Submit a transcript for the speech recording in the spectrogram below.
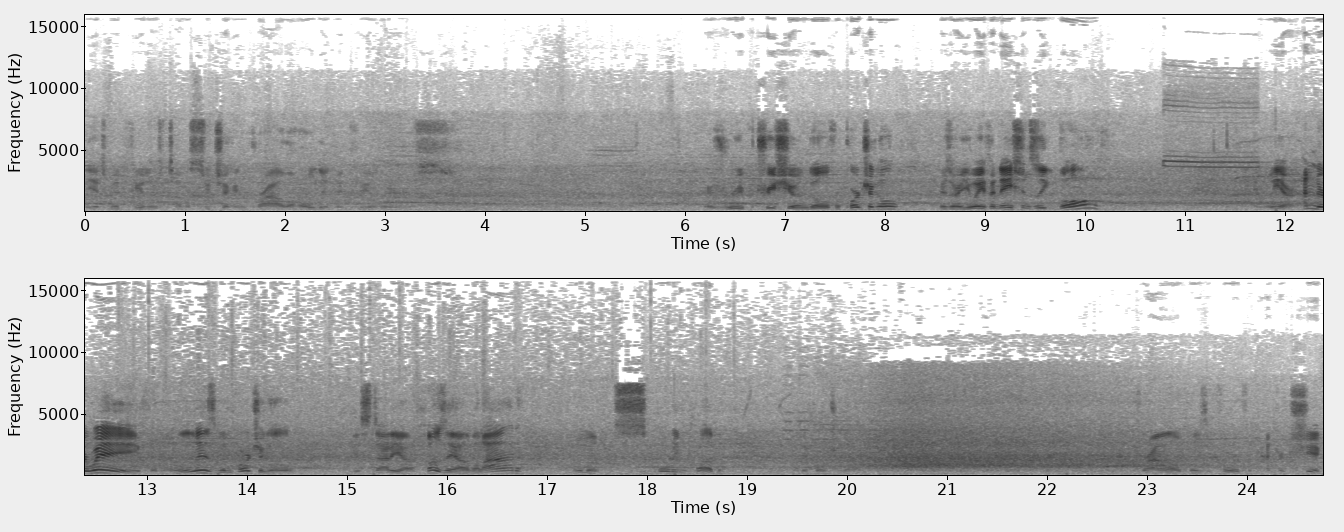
The edge midfielders, Thomas Soucek and Kral, the holding midfielders. There's Rui Patricio in goal for Portugal. There's our UEFA Nations League ball. And we are underway from Lisbon, Portugal. The Estadio Jose Alvalade, home of Sporting Club de Portugal. Kral plays it forward for Patrick Schick.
